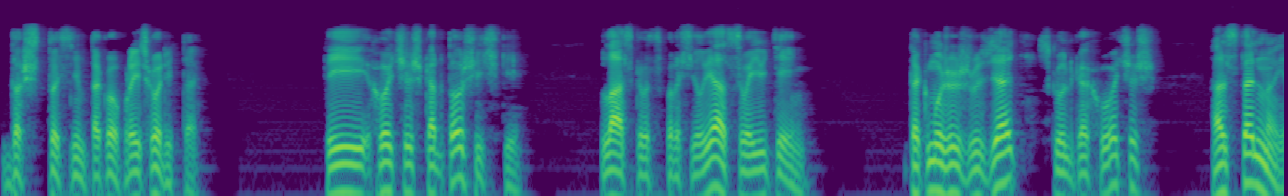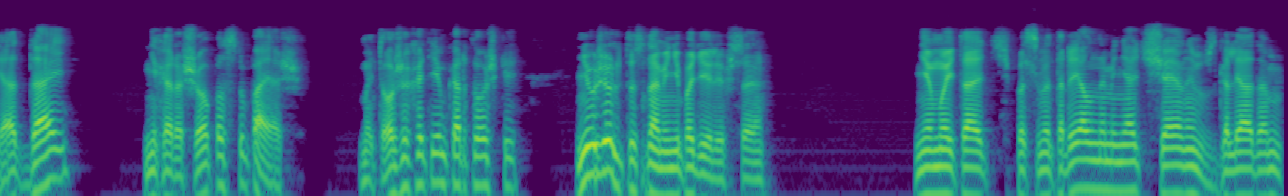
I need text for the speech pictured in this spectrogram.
Да что с ним такого происходит-то? — Ты хочешь картошечки? ласково спросил я свою тень. Так можешь взять сколько хочешь, остальное отдай. Нехорошо поступаешь. Мы тоже хотим картошки. Неужели ты с нами не поделишься? Немой тать посмотрел на меня отчаянным взглядом,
